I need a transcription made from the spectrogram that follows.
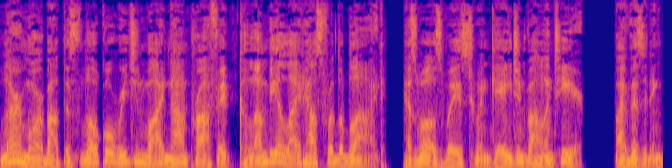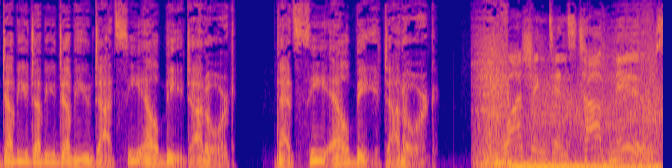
Learn more about this local region-wide nonprofit, Columbia Lighthouse for the Blind, as well as ways to engage and volunteer by visiting www.clb.org. That's clb.org. Washington's top news.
